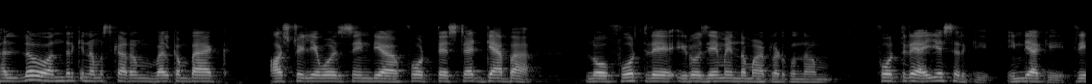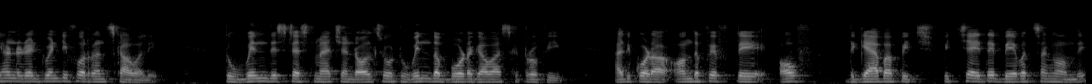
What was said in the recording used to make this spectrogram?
హలో అందరికీ నమస్కారం. Welcome back Australia versus India fourth test at Gabba లో ఫోర్త్ డే ఈరోజు ఏమైందో మాట్లాడుకుందాం. ఫోర్త్ డే అయ్యేసరికి ఇండియాకి three hundred and twenty four runs కావాలి. To win this test match and also to win the Border Gavaskar trophy అది కూడా on the fifth day of the Gabba pitch pitch అయితే బేభత్సంగా ఉంది.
